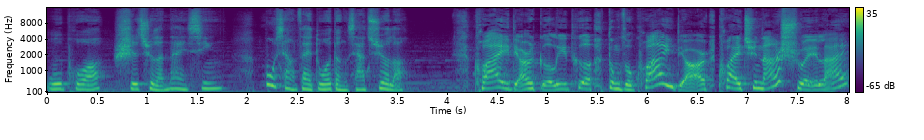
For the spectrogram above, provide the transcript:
巫婆失去了耐心，不想再多等下去了。快点儿，格丽特，动作快一点儿，快去拿水来！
